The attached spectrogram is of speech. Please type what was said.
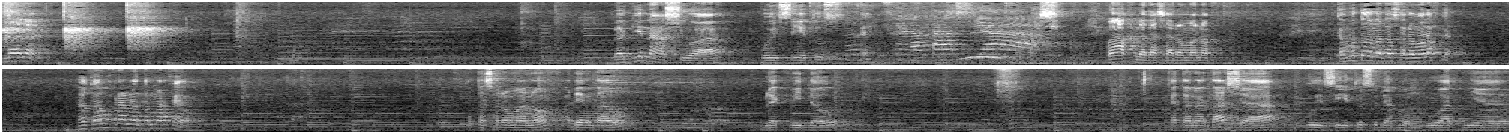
Gimana? Bagi Naswa, puisi itu eh Natasha. maaf Natasha Romanov. Kamu tahu Natasha Romanov gak? Oh, kamu pernah nonton Marvel? Natasha Romanov, ada yang tahu? Black Widow. Kata Natasha, puisi itu sudah membuatnya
